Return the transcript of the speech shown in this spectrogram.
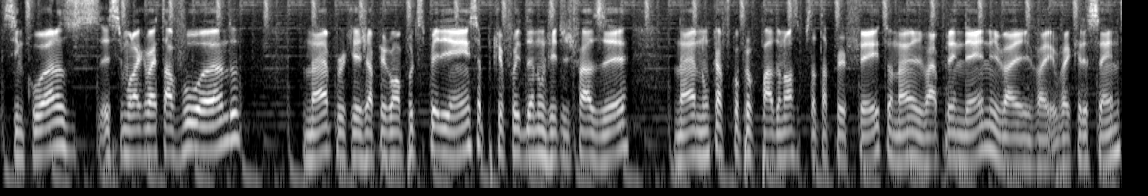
cinco anos, esse moleque vai estar voando, né? Porque já pegou uma puta experiência, porque foi dando um jeito de fazer, né? Nunca ficou preocupado, nossa, precisa estar perfeito, né? Ele vai aprendendo e vai, vai, vai crescendo.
